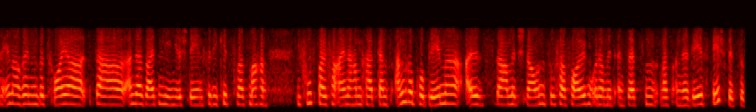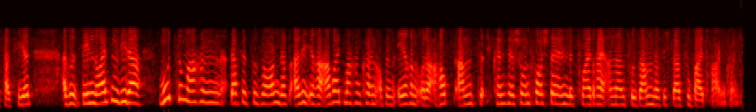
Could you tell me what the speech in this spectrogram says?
Trainerinnen, Betreuer da an der Seitenlinie stehen, für die Kids was machen, die Fußballvereine haben gerade ganz andere Probleme, als da mit Staunen zu verfolgen oder mit Entsetzen, was an der DFB-Spitze passiert. Also den Leuten wieder Mut zu machen, dafür zu sorgen, dass alle ihre Arbeit machen können, ob im Ehren- oder Hauptamt. Ich könnte mir schon vorstellen, mit zwei, drei anderen zusammen, dass ich dazu beitragen könnte.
